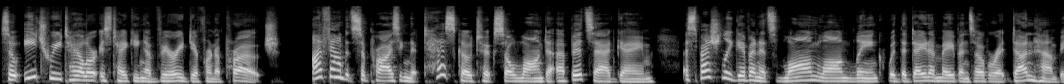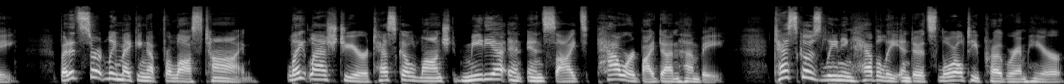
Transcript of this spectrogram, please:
So each retailer is taking a very different approach. I found it surprising that Tesco took so long to up its ad game, especially given its long, long link with the data mavens over at dunnhumby. But it's certainly making up for lost time. Late last year, Tesco launched Media and Insights powered by dunnhumby. Tesco's leaning heavily into its loyalty program here,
